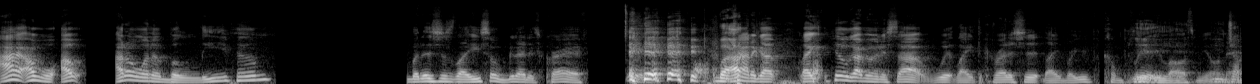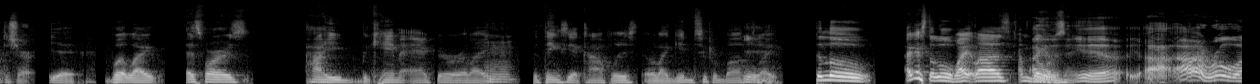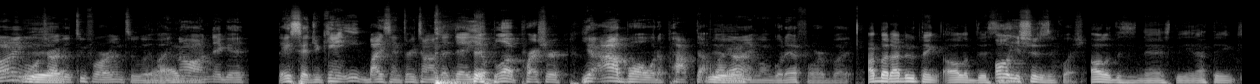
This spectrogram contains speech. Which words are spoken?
I I will, I, I don't want to believe him, but it's just like he's so good at his craft. But but I- kind of got like he'll got me on his side with like the credit shit. Like, bro, you completely Yeah, lost me on you that. jumped the shark. Yeah, but like as far as how he became an actor or like Mhm. the things he accomplished or like getting super buff, Yeah. like the little, I guess the little white lies. I'm I going. you're. Yeah, I, I roll. I ain't gonna Yeah. try to get too far into it. No, like, I- nah, nigga. They said you can't eat bison three times a day. Your blood pressure, your eyeball would have popped out. Like, Yeah. I ain't gonna go that far, but I, but I do think all of this, all is, your shit is in question. all of this is nasty, and I think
